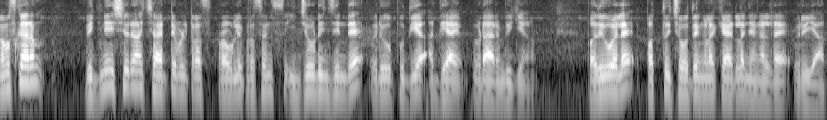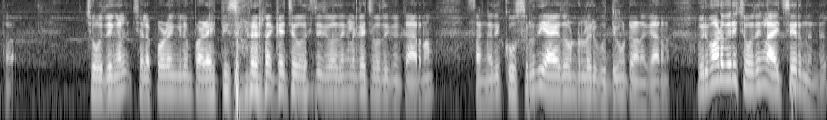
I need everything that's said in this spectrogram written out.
നമസ്കാരം. Vighneshwara charitable trust proudly presents ഇഞ്ചോഡിഞ്ചിന്റെ ഒരു പുതിയ അധ്യായം ഇവിടെ ആരംഭിക്കുകയാണ്. പതിപോലെ പത്ത് ചോദ്യങ്ങളൊക്കെ ആയിട്ടുള്ള ഞങ്ങളുടെ ഒരു യാത്ര. ചോദ്യങ്ങൾ ചിലപ്പോഴെങ്കിലും പഴയ എപ്പിസോഡുകളൊക്കെ ചോദിച്ച ചോദ്യങ്ങളൊക്കെ ചോദിക്കും. കാരണം സംഗതി കുസൃതി ആയതുകൊണ്ടുള്ള ഒരു ബുദ്ധിമുട്ടാണ്. കാരണം ഒരുപാട് പേര് ചോദ്യങ്ങൾ അയച്ചു തരുന്നുണ്ട്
